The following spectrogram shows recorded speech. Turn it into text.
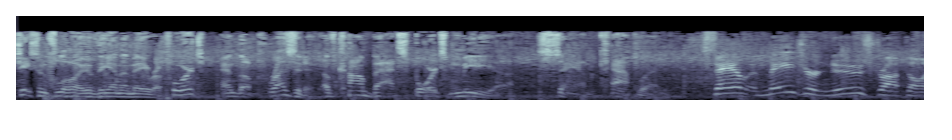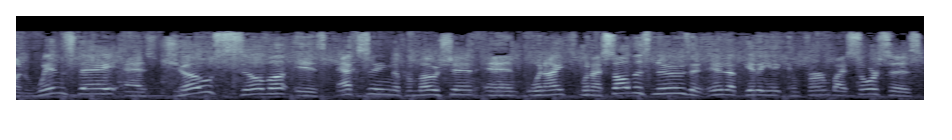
Jason Floyd of the MMA Report and the president of Combat Sports Media, Sam Caplan. Sam, major news dropped on Wednesday as Joe Silva is exiting the promotion. And when I when I saw this news and ended up getting it confirmed by sources,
